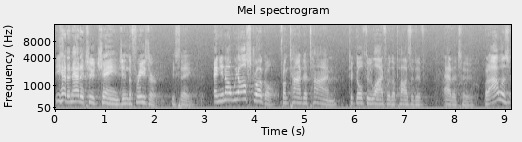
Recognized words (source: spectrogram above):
he had an attitude change in the freezer, you see. And you know, we all struggle from time to time to go through life with a positive attitude. But I was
